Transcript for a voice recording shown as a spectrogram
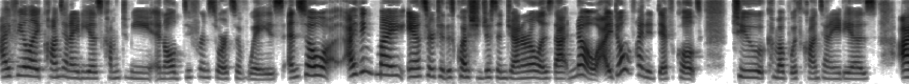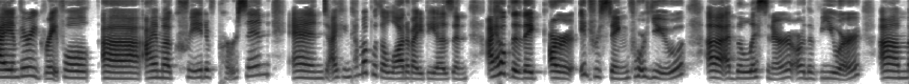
I feel like content ideas come to me in all different sorts of ways. And so I think my answer to this question, just in general, is that no, I don't find it difficult to come up with content ideas. I am very grateful. Uh, I'm a creative person and I can come up with a lot of ideas, and I hope that they are interesting for you, uh, the listener or the viewer. Um,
